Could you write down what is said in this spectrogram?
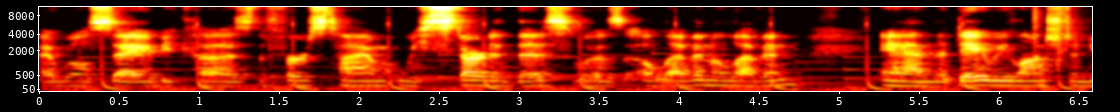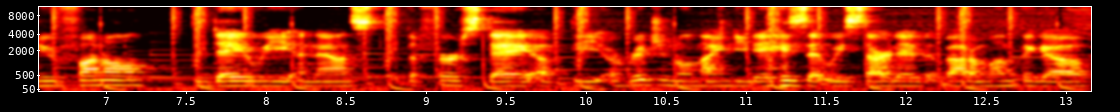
I will say, because the first time we started this was 11-11 and the day we launched a new funnel, the day we announced the first day of the original 90 days that we started about a month ago,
